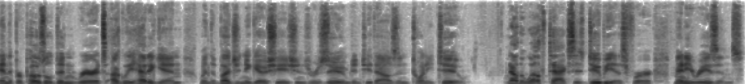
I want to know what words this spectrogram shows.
and the proposal didn't rear its ugly head again when the budget negotiations resumed in 2022. Now, the wealth tax is dubious for many reasons,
